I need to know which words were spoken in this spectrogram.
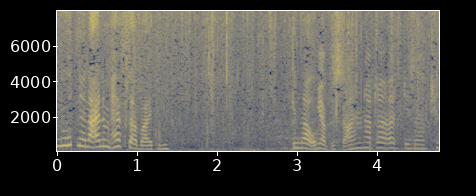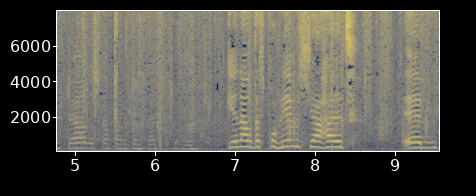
Minuten in einem Heft arbeiten. Genau. Ja, bis dahin hat er dieser Typ da, das war vorhin schon fertig. Genau, das Problem ist ja halt, ähm,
